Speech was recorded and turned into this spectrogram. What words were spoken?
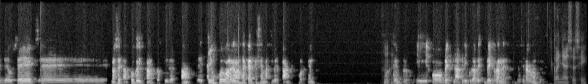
Deus Ex, eh, no sé, tampoco hay tantos Cyberpunk. Eh, Hay un juego ahora que van a sacar que se llama Cyberpunk, por ejemplo. Por ejemplo. Y, o la película Blade Runner, no sé si la conoces. Coño, eso sí.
